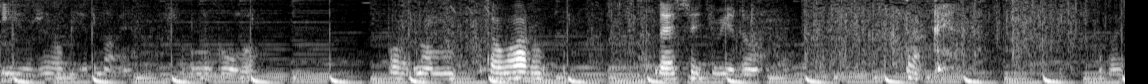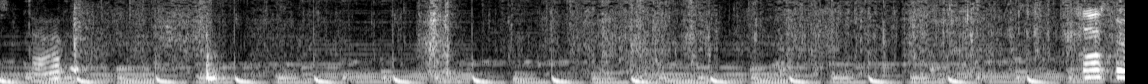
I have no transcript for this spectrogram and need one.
і вже об'єднаю, щоб не було по одному товару 10 відео. Так. Ось так. Чесно,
